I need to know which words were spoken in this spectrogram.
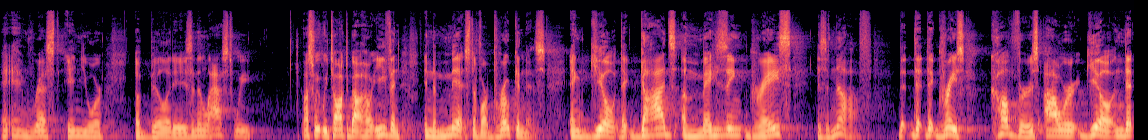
and rest in your abilities. And then last week, last week we talked about how even in the midst of our brokenness and guilt, that God's amazing grace is enough. That, that, that grace covers our guilt, and that,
